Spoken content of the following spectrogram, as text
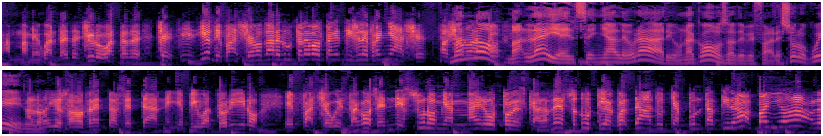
Mamma mia, guarda, ti giuro, guarda, cioè, io ti faccio notare tutte le volte che dici le fregnacce. Ma no, ma lei è il segnale orario, una cosa deve fare, solo quello. Allora io sono 37 anni che vivo a Torino e faccio questa cosa e nessuno mi ha mai rotto le scale. Adesso tutti a guardare, tutti a puntare il dito, ah sbagliato,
